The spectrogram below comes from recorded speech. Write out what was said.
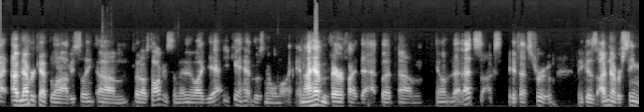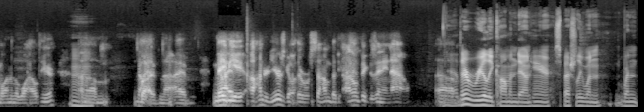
I, I've never kept one, obviously, um, but I was talking to somebody, and they're like, "Yeah, you can't have those in Illinois," and I haven't verified that, but um, you know that that sucks if that's true because I've never seen one in the wild here. Mhm. Um, No, but I've not. I've, maybe a hundred years ago there were some, but I don't think there's any now. Um, yeah, they're really common down here, especially when when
